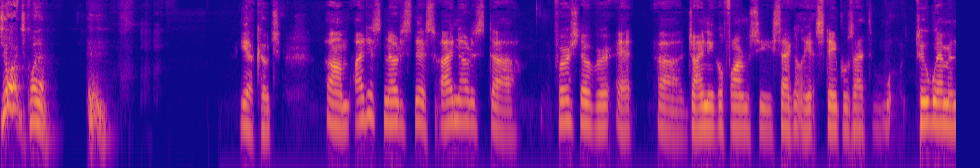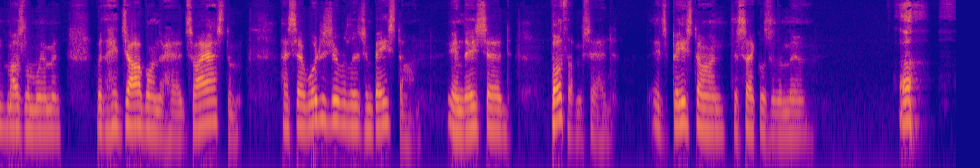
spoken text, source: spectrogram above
George, go ahead. Yeah, coach. Um, I just noticed this. I noticed uh, first over at uh, Giant Eagle Pharmacy, secondly at Staples, I had two women, Muslim women, with a hijab on their head. So I asked them, I said, "What is your religion based on?" And they said, both of them said, "It's based on the cycles of the moon." Huh?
